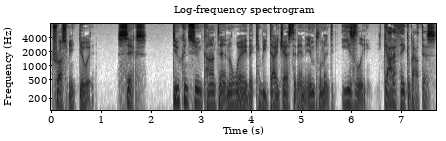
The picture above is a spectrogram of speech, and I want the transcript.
Trust me, do it. Six, do consume content in a way that can be digested and implemented easily. You got to think about this.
